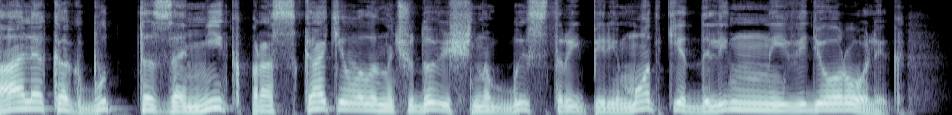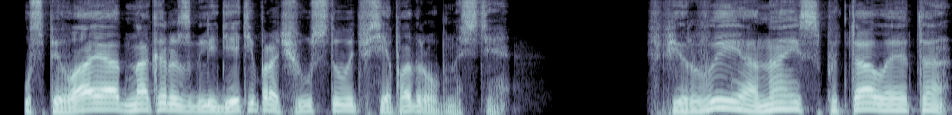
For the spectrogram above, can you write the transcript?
Аля как будто за миг проскакивала на чудовищно быстрой перемотке длинный видеоролик, успевая, однако, разглядеть и прочувствовать все подробности. Впервые она испытала это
